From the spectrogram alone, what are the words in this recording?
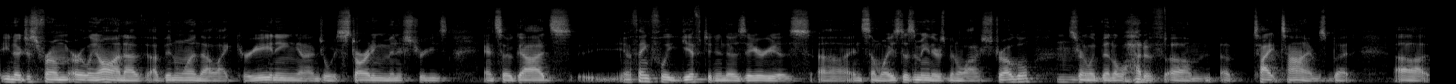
you know, just from early on, I've I've been one that I like creating and I enjoy starting ministries. And so God's you know, thankfully gifted in those areas uh, in some ways. Doesn't mean there's been a lot of struggle. Mm-hmm. Certainly been a lot of, um, of tight times, but uh,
